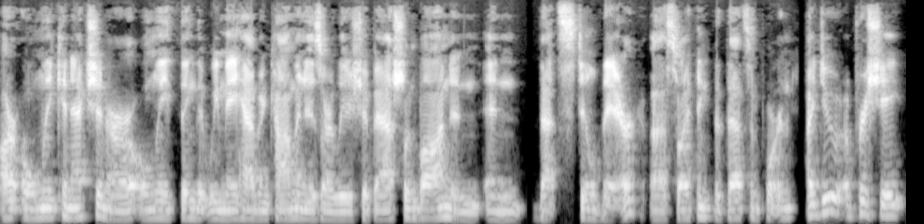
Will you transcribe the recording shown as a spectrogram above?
our only connection or our only thing that we may have in common is our leadership Ashland bond, and and that's still there. Uh, so I think that that's important. I do appreciate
